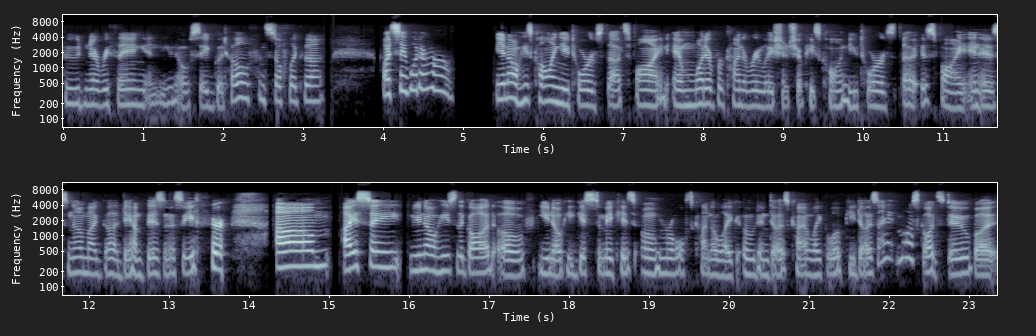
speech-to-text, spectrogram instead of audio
food and everything and, you know, say good health and stuff like that. I'd say whatever, you know, he's calling you towards, that's fine. And whatever kind of relationship he's calling you towards, that is fine. And it is none of my goddamn business either. Um, I say, you know, he's the god of, you know, he gets to make his own rules, kind of like Odin does, kind of like Loki does. I, most gods do, but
